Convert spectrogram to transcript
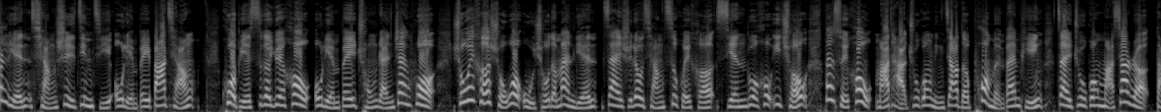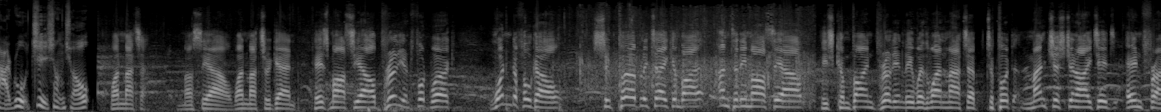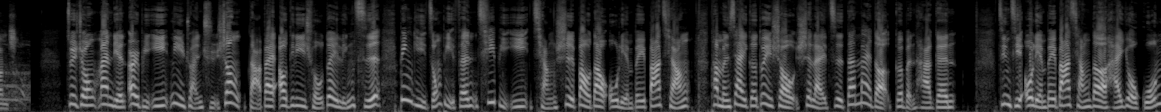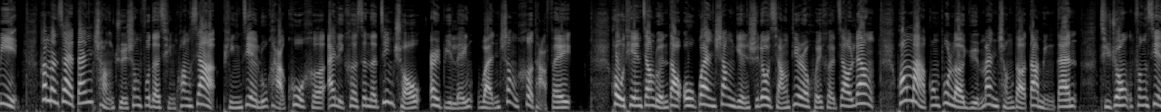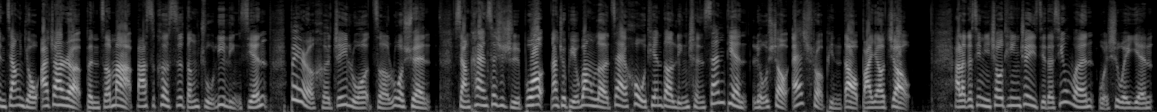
曼联强势晋级欧联杯八强，阔别四个月后，欧联杯重燃战火。首回合手握五球的曼联，在十六强次回合先落后一球，但随后马塔助攻林加德破门扳平，再助攻马夏尔打入制胜球。One matter, Martial. One matter again. Here's Martial. Brilliant footwork. Wonderful goal. Superbly taken by Anthony Martial. He's combined brilliantly with One matter to put Manchester United in front. 最终，曼联二比一逆转取胜，打败奥地利球队林茨，并以总比分七比一强势报到欧联杯八强。他们下一个对手是来自丹麦的哥本哈根。晋级欧联杯八强的还有国米，他们在单场决胜负的情况下，凭借卢卡库和埃里克森的进球，二比零完胜赫塔菲。后天将轮到欧冠上演十六强第二回合较量，皇马公布了与曼城的大名单，其中锋线将由阿扎尔、本泽马、巴斯克斯等主力领衔，贝尔和 J 罗则落选。想看赛事直播，那就别忘了在后天的凌晨三点留守 Astro 频道八幺九。好了，感谢你收听这一节的新闻，我是维言。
